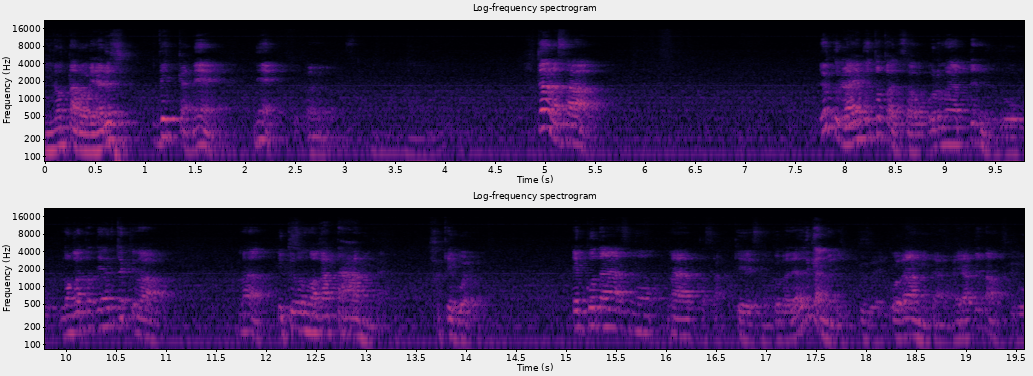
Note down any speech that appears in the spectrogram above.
猪太郎やるべきかね。ね、うん、だからさよくライブとかでさ俺もやってるんだけど野方でやるときはまあ行くぞ野方みたいな。掛け声。エコダそのまああったさケースのエコダでやるときは行くぞエコダみたいなのやってたんですけど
